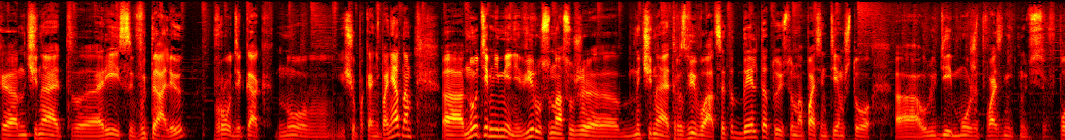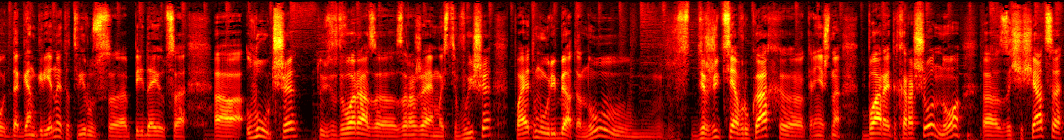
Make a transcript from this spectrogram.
начинает рейсы в Италию. Вроде как, но еще пока непонятно. А, Но, тем не менее, вирус у нас уже начинает развиваться, этот дельта. То есть он опасен тем, что а, у людей может возникнуть вплоть до гангрены. Этот вирус а, передается а, лучше, то есть в два раза заражаемость выше. Поэтому, ребята, ну, держите себя в руках. Э, Конечно, бары это хорошо, но э, защищаться,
